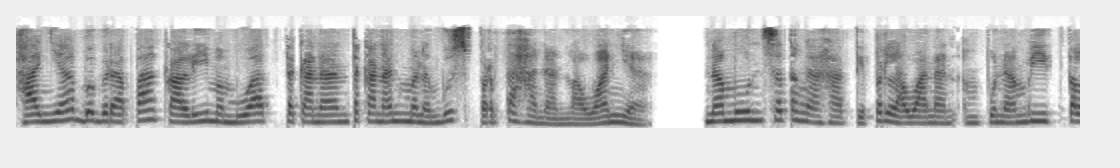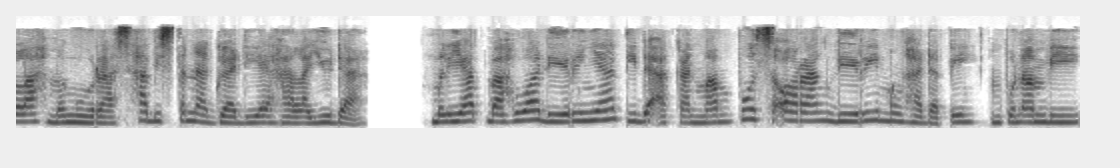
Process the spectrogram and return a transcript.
hanya beberapa kali membuat tekanan-tekanan menembus pertahanan lawannya. Namun setengah hati perlawanan Empu Nambi telah menguras habis tenaga dia Halayuda melihat bahwa dirinya tidak akan mampu seorang diri menghadapi Nambi,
